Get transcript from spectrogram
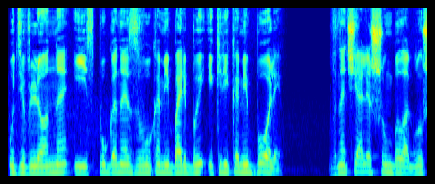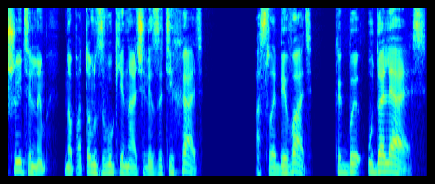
удивленная и испуганная звуками борьбы и криками боли. Вначале шум был оглушительным, но потом звуки начали затихать, ослабевать, как бы удаляясь.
